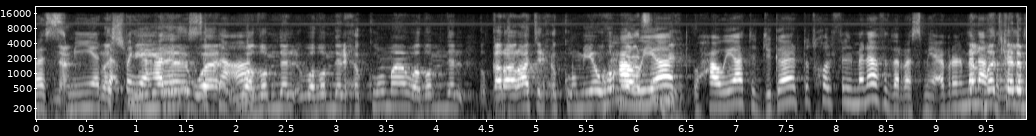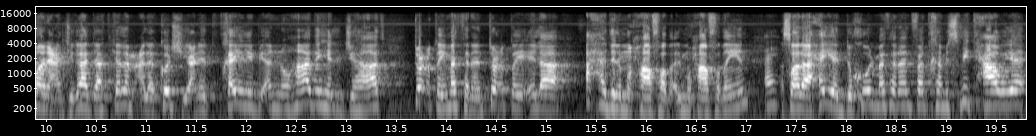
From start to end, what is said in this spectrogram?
رسمية نعم تعطيها هذه الاستثناءات؟ وضمن وضمن الحكومة وضمن القرارات الحكومية وهم وحاويات وحاويات الجيجار تدخل في المنافذ الرسمية عبر المنافذ لا ما أتكلم أنا عن الجيجار أتكلم على كل شيء. يعني تخيلي بأنه هذه الجهات تعطي مثلا تعطي إلى أحد المحافظ المحافظين أي. صلاحية دخول مثلا فد 500 حاوية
